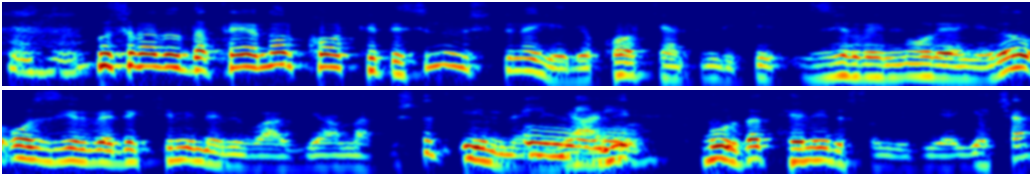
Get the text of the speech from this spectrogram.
Hı hı. Bu sırada da Feanor Kor tepesinin üstüne geliyor. Kor kentindeki zirvenin oraya geliyor. O zirvede kimin evi var diye anlatmıştık. Inven'in. İnvenin. Yani burada Teleri soyu diye geçen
